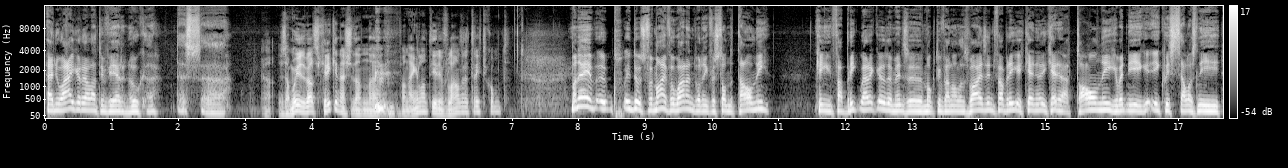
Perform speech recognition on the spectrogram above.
En uw eigen relativeren ook. Hè? Dat is... eh, Ja, dus dan moet je wel schrikken als je dan eh, van Engeland hier in Vlaanderen terechtkomt. Maar nee, was voor mij verwarrend, want ik verstond de taal niet. Ik ging in fabriek werken, de mensen mochten van alles wijs in de fabriek. Ik kende, ik dat taal niet, je weet niet ik, ik wist zelfs niet...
